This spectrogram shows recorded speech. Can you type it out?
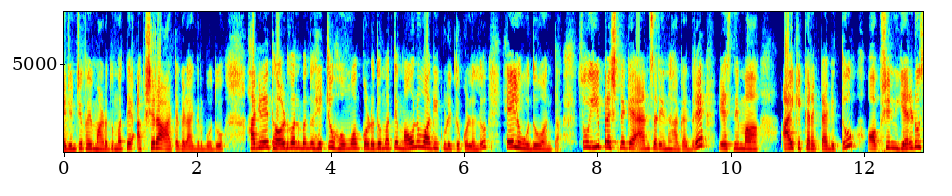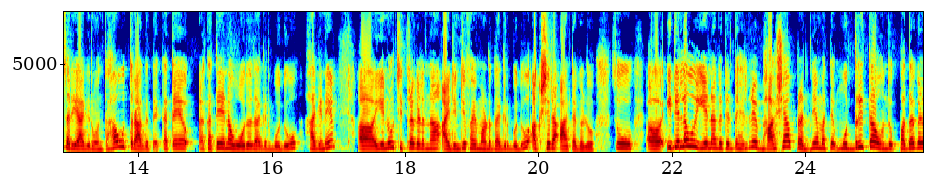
ಐಡೆಂಟಿಫೈ ಮಾಡೋದು, ಮತ್ತು ಅಕ್ಷರ ಆಟಗಳಾಗಿರ್ಬೋದು ಹಾಗೆಯೇ ಥರ್ಡ್ ಒನ್ ಬಂದು ಹೆಚ್ಚು ಹೋಮ್ವರ್ಕ್ ಕೊಡೋದು, ಮತ್ತು ಮೌನವಾಗಿ ಕುಳಿತುಕೊಳ್ಳಲು ಹೇಳುವುದು ಅಂತ. ಸೊ ಈ ಪ್ರಶ್ನೆಗೆ ಆನ್ಸರ್ ಏನು ಹಾಗಾದರೆ ಎಸ್ ನಿಮ್ಮ ಆಯ್ಕೆ ಕರೆಕ್ಟ್ ಆಗಿತ್ತು. ಆಪ್ಷನ್ ಎರಡು ಸರಿಯಾಗಿರುವಂತಹ ಉತ್ತರ ಆಗುತ್ತೆ. ಕತೆ, ಕಥೆಯನ್ನು ಓದೋದಾಗಿರ್ಬೋದು ಹಾಗೆಯೇ ಏನು ಚಿತ್ರಗಳನ್ನು ಐಡೆಂಟಿಫೈ ಮಾಡೋದಾಗಿರ್ಬೋದು, ಅಕ್ಷರ ಆಟಗಳು. ಸೊ ಇದೆಲ್ಲವೂ ಏನಾಗುತ್ತೆ ಅಂತ ಹೇಳಿದ್ರೆ ಭಾಷಾ ಪ್ರಜ್ಞೆ ಮತ್ತು ಮುದ್ರಿತ ಒಂದು ಪದಗಳ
